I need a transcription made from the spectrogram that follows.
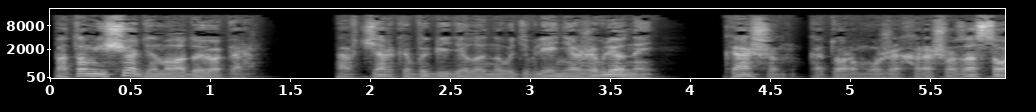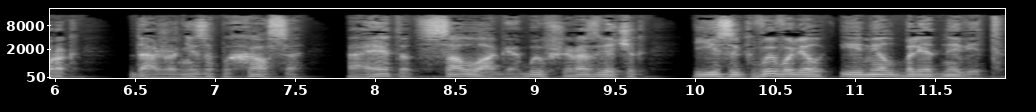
Потом еще один молодой опер. Овчарка выглядела на удивление оживленной. Кашин, которому уже хорошо за сорок, даже не запыхался, а этот, салага, бывший разведчик, язык вывалил и имел бледный вид.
